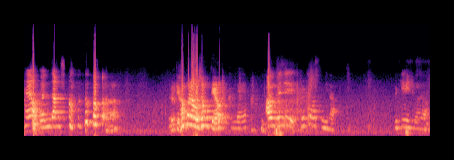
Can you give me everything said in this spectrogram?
해요 연장 자, 이렇게 한번 한번 쳐볼게요. 네. 아 왠지 될 것 같습니다 느낌이 좋아요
